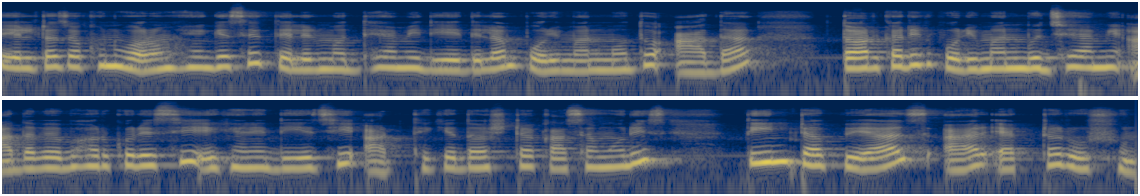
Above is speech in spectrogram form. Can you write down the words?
তেলটা যখন গরম হয়ে গেছে, তেলের মধ্যে আমি দিয়ে দিলাম পরিমাণ মতো আদা। তরকারির পরিমাণ বুঝে আমি আদা ব্যবহার করেছি। এখানে দিয়েছি আট থেকে দশটা কাঁচামরিচ, তিনটা পেঁয়াজ আর একটা রসুন।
